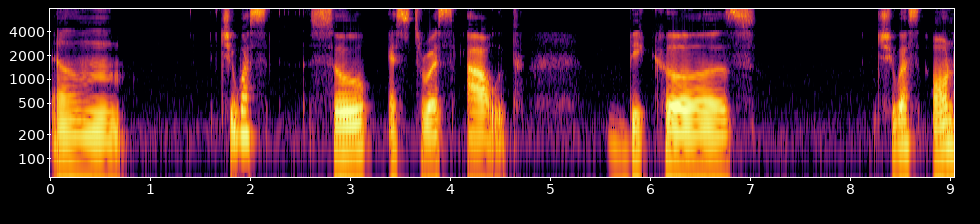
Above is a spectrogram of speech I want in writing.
and she was so stressed out because she was on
